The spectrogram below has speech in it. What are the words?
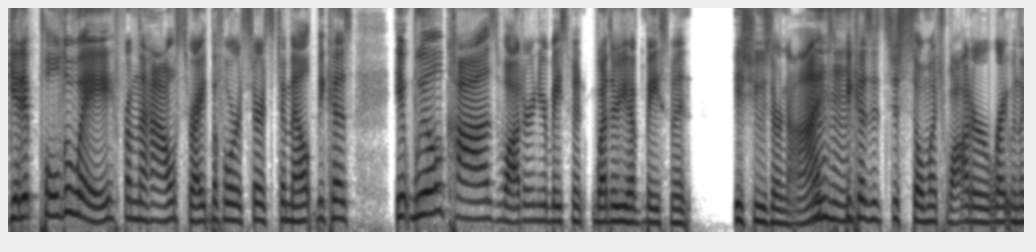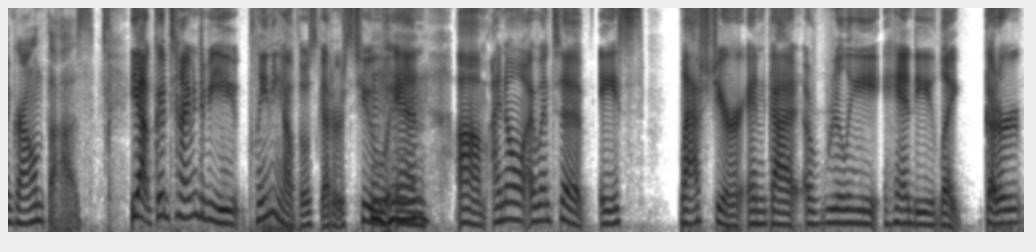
get it pulled away from the house right before it starts to melt because it will cause water in your basement whether you have basement issues or not Mhm. because it's just so much water right when the ground thaws. Yeah, good time to be cleaning out those gutters too. Mhm. And um, I know I went to Ace last year and got a really handy like gutter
